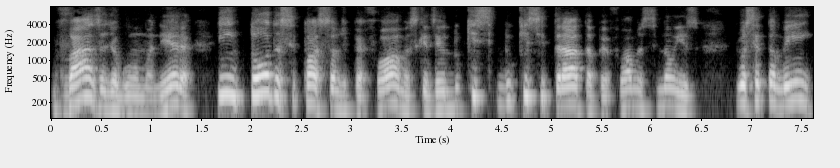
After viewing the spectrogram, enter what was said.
vaza de alguma maneira, e em toda situação de performance, quer dizer, do que, do que se trata a performance, se não isso? Você também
